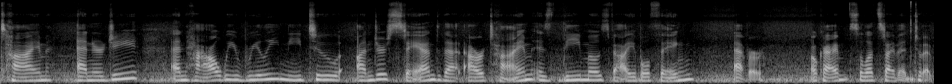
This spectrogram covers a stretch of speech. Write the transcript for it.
time, energy, and how we really need to understand that our time is the most valuable thing ever. Okay, so let's dive into it.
